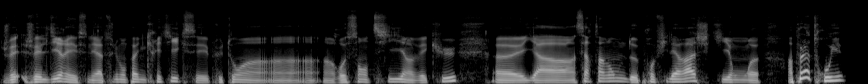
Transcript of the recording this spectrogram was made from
je vais, je vais le dire, et ce n'est absolument pas une critique, c'est plutôt un, un, ressenti, un vécu. Il y a un certain nombre de profils RH qui ont un peu la trouille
